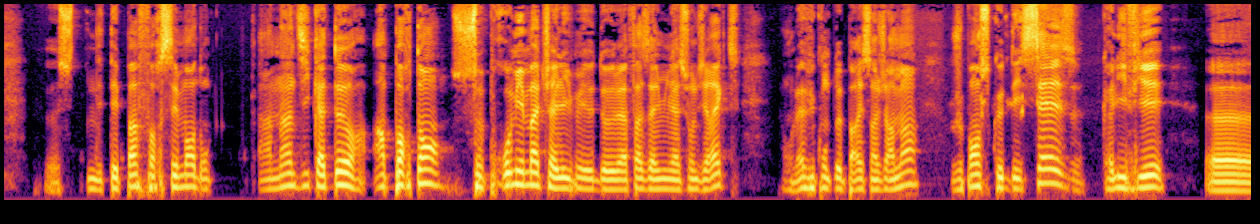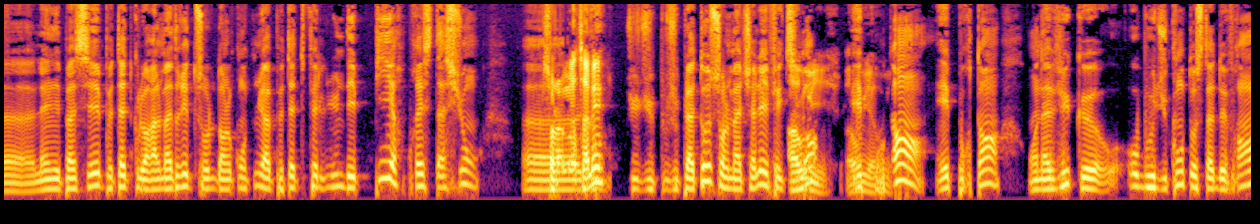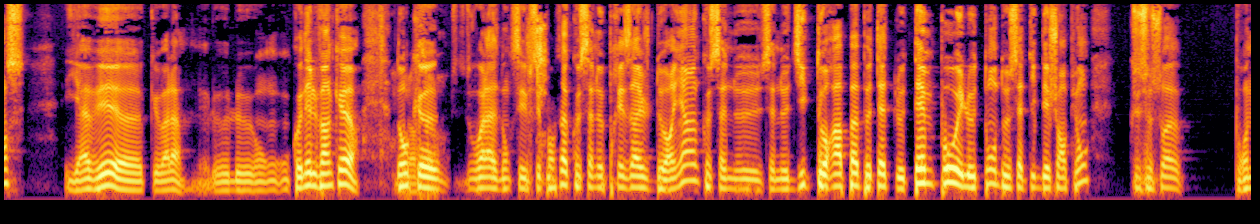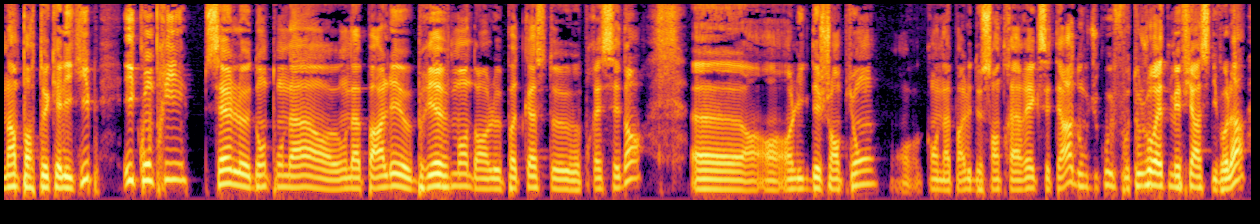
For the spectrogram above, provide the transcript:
euh, ce n'était pas forcément donc un indicateur important. Ce premier match de la phase d'élimination directe, on l'a vu contre le Paris Saint-Germain. Je pense que des 16 qualifiés euh, l'année passée, peut-être que le Real Madrid, dans le contenu, a peut-être fait l'une des pires prestations euh, sur le match aller du, plateau sur le match aller, effectivement. Ah ah et, pourtant, et pourtant, on a vu que au bout du compte, au Stade de France, il y avait euh, que voilà, le, on connaît le vainqueur. Donc euh, voilà, donc c'est pour ça que ça ne présage de rien, que ça ne ça ne dictera pas peut-être le tempo et le ton de cette Ligue des Champions, que ce soit pour n'importe quelle équipe, y compris celle dont on a on a parlé euh, brièvement dans le podcast précédent euh, en, en, Ligue des Champions quand on a parlé de centre arrêt etc. Donc du coup il faut toujours être méfiant à ce niveau-là.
